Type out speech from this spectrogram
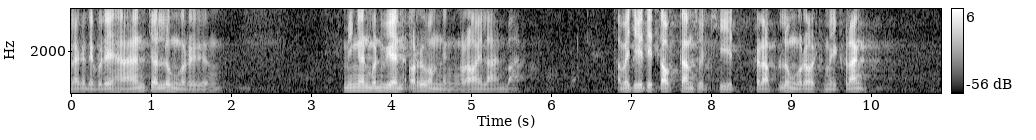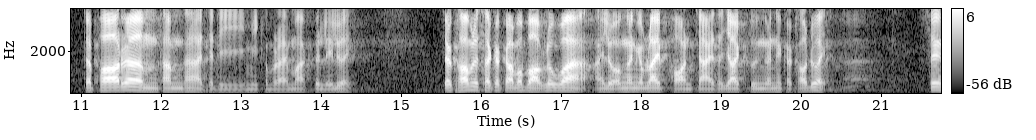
และก็ได้บริหารจนรุ่งเรือง มีเงินหมุนเวียนร่วมหนึ่งร้อยล้านบาททำให้ชีวิตติดตกตามสุดขีดกลับลุ่งโรดขึ้นอีกครั้ง แต่พอเริ่มทำท่าจะดีมีกำไรมากขึ้นเรื่อยๆ เจ้าของบริษัทก็กลับมาบอกลูกว่าให้ลูกเอาเงินกำไรผ่อนจ่ายทยอยคืนเงินให้กับเขาด้วย ซึ่ง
